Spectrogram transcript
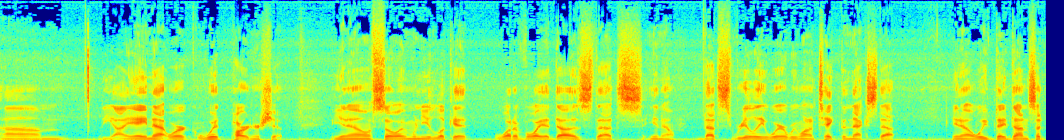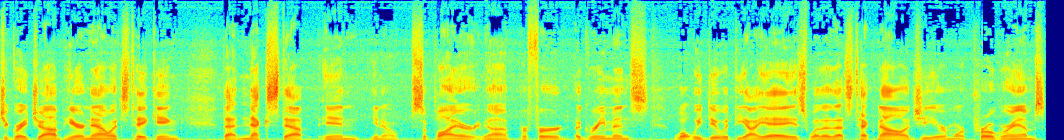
um, the IA network with partnership. You know, so and when you look at what Avoya does, that's you know that's really where we want to take the next step. You know, we've they've done such a great job here. Now it's taking that next step in you know supplier uh, preferred agreements, what we do with the IAs, whether that's technology or more programs,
